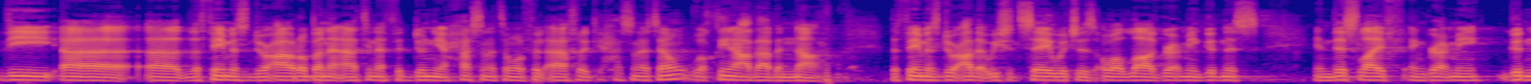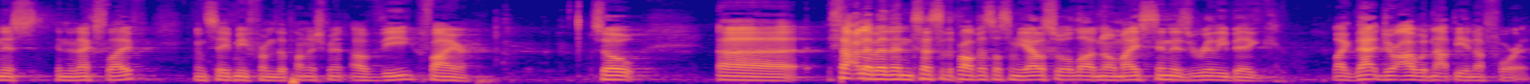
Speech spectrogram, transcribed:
the, uh, uh, the famous dua, رَبَّنَا آتِنَا فِي الدُّنْيا حَسَنَةً وَفِي الْآخِرَةِ حَسَنَةً وَقِينَا عَذَابَ النَّارِ The famous dua that we should say, which is, O Allah, grant me goodness in this life and grant me goodness in the next life and save me from the punishment of the fire. So, uh, Tha'laba then says to the Prophet, Ya Rasulullah, no, my sin is really big. Like that dua would not be enough for it.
